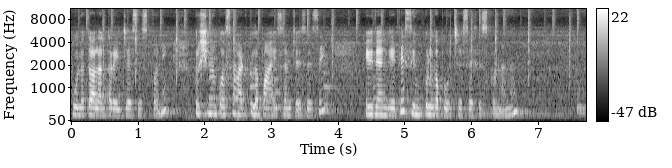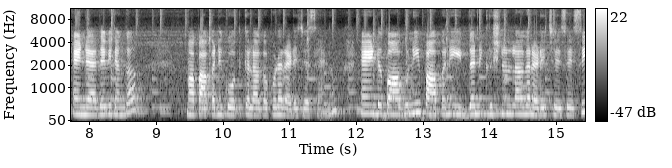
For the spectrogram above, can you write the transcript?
పూలతో అలంకరించేసేసుకొని కృష్ణుని కోసం అటుకుల పాయసం చేసేసి ఈ విధంగా అయితే సింపుల్గా పూజ చేసేసేసుకున్నాను. అండ్ అదేవిధంగా మా పాపని గోపికలాగా కూడా రెడీ చేశాను. అండ్ బాబుని పాపని ఇద్దరిని కృష్ణునిలాగా రెడీ చేసేసి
